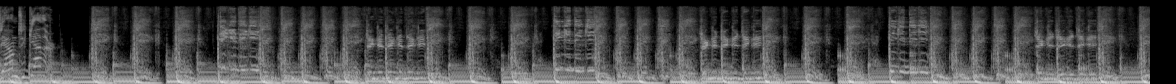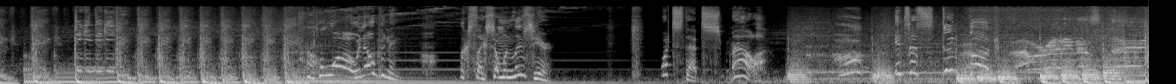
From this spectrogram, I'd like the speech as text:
Down together. Whoa, an opening! Looks like someone lives here. What's that smell? it's a stink bug! I'm ready to stay!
